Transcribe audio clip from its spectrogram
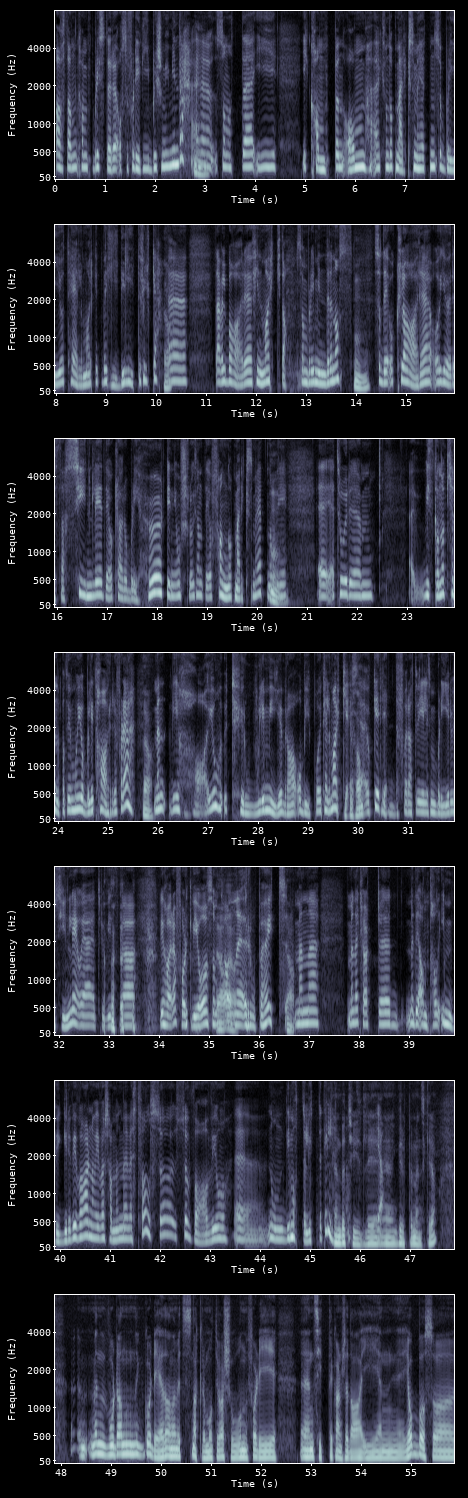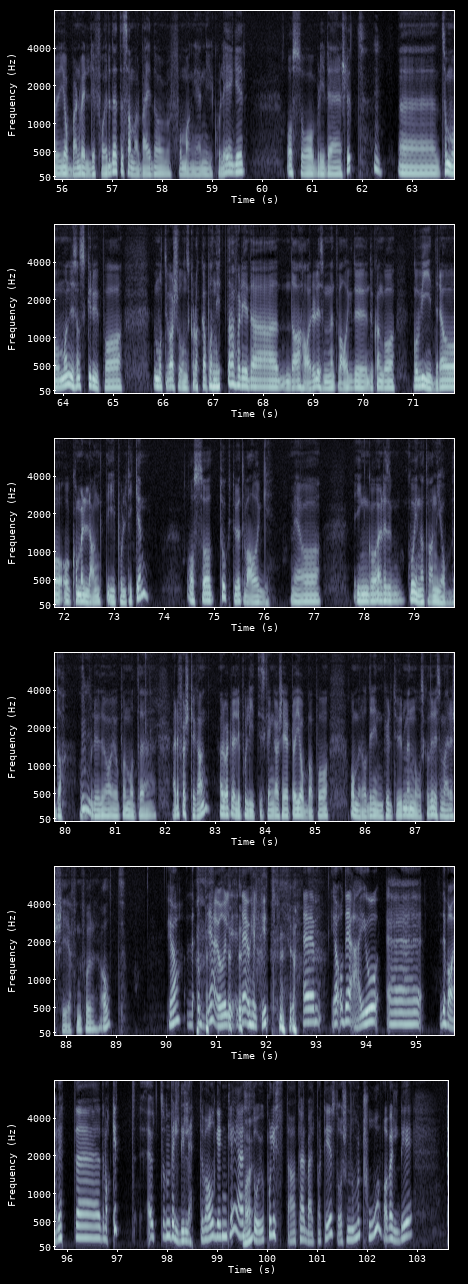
Avstanden kan bli større også fordi vi blir så mye mindre. Mm. Eh, sånn at eh, i, i kampen om sant, oppmerksomheten så blir jo Telemark et veldig lite fylke. Ja. Eh, det er vel bare Finnmark da, som blir mindre enn oss. Mm. Så det å klare å gjøre seg synlig, det å klare å bli hørt inn i Oslo, det å fange oppmerksomhet når mm. vi eh, Jeg tror eh, vi skal nok kjenne på at vi må jobbe litt hardere for det. Ja. Men vi har jo utrolig mye bra å by på i Telemark. Så jeg er jo ikke redd for at vi liksom blir usynlige. Og jeg tror vi skal Vi har av folk, vi òg, som ja, kan ja. rope høyt. Men uh, Men det er klart, eh, med det antall innbyggere vi var når vi var sammen med Vestfold, så, så var vi jo eh, noen de måtte lytte til. En betydelig eh, gruppe mennesker, ja. Men hvordan går det da, når vi snakker om motivasjon, fordi en sitter kanskje da i en jobb, og så jobber en veldig for dette samarbeidet og får mange nye kolleger, og så blir det slutt. Mm. Eh, Så må man liksom skru på motivasjonsklokka på nytt, da, fordi da, da har du liksom et valg. Du, du kan gå, gå videre og, og komme langt i politikken, og så tok du et valg med å inngå, eller gå inn og ta en jobb, da. Altså, fordi du har jo på en måte Er det første gang? Har du vært veldig politisk engasjert og jobba på områder innen kultur, men nå skal du liksom være sjefen for alt? Ja, og det er jo, det er jo helt nytt. Ja. Eh, ja, og det er jo uh, Det var et uh, Det var ikke et, et sånn veldig lett valg, egentlig. Jeg Nei. står jo på lista til Arbeiderpartiet, står som nummer to. Var veldig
